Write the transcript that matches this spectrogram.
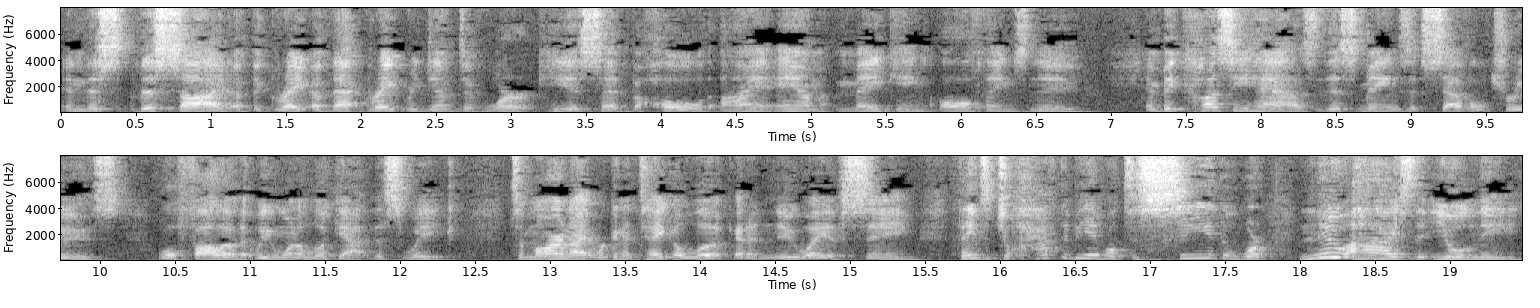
in this, this side of the great of that great redemptive work. He has said, Behold, I am making all things new. And because he has, this means that several truths will follow that we want to look at this week. Tomorrow night, we're going to take a look at a new way of seeing. Things that you'll have to be able to see the world, new eyes that you'll need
